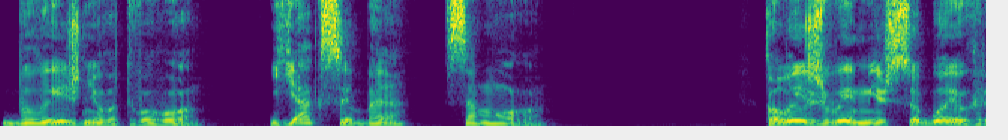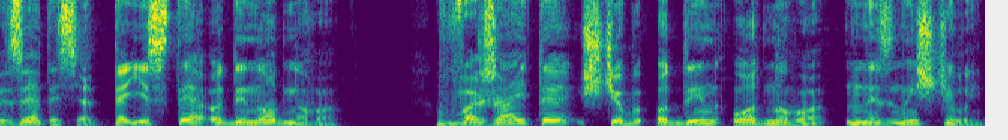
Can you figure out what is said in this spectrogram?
ближнього Твого, як себе самого. Коли ж ви між собою гризетеся та їсте один одного, вважайте, щоб один одного не знищили.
